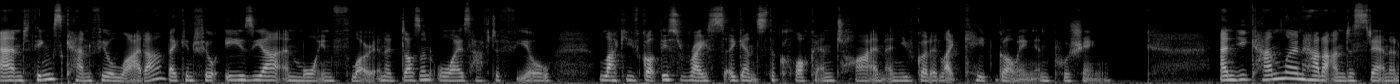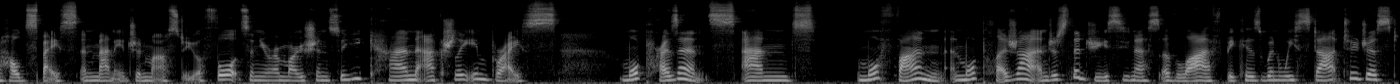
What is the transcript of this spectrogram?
And things can feel lighter, they can feel easier and more in flow. And it doesn't always have to feel like you've got this race against the clock and time and you've got to like keep going and pushing. And you can learn how to understand and hold space and manage and master your thoughts and your emotions so you can actually embrace more presence and more fun and more pleasure and just the juiciness of life. Because when we start to just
